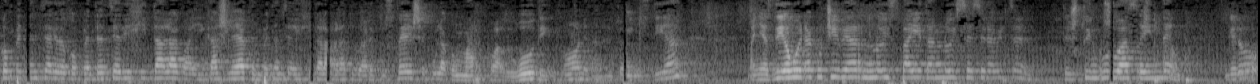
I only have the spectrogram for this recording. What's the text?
kompetentziak edo kompetentzia digitalak, bai ikasleak kompetentzia digitala garatu behar dituzte, sekulako markoa dugu, dikon eta nahi guztia, baina ez diogu erakutsi behar noiz bai eta noiz ez erabiltzen, testu ingurua zein den, gero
